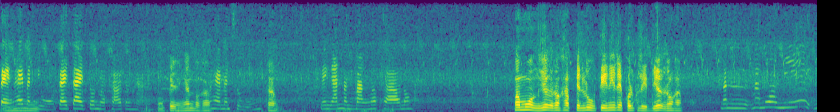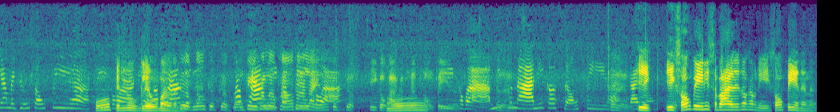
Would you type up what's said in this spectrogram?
แต่งให้มันอยู่ใต้ใต้ต้นมะพร้าวต่างหากอ๋อเป็นอย่างนั้นป่ะครับ ไม่ให้มันสูงครับ ไม่งั้นมันบังมะพร้าวเนาะ มะม่วงเยอะเนาะครับ เป็นลูกปีนี้ได้ผลผลิตเยอะเนาะครับ มันมะม่วงนี้ยังไม่ถึงสองปีค่ะโอ้ปีว่าเป็นลูกเร็วมากะพร้เกือบเนาะเกือบเกือบสองปีทั้งมะพร้าวทั้งอะไรนะเกือบเกือบปีกว่าๆเกือบเกือบสองปีปีนะกว่ามิถุนานี่ก็สองปีค่ะใช่ได้อีกสงอีกสองปีนี่สบายเลยเนาะครับนี่อีกสองปีนั่นน่ะ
